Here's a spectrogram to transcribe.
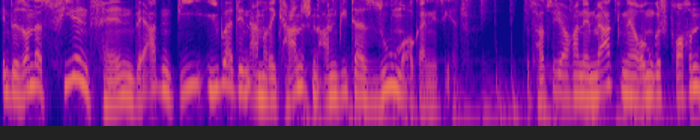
in besonders vielen Fällen werden die über den amerikanischen Anbieter Zoom organisiert. Das hat sich auch an den Märkten herumgesprochen.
